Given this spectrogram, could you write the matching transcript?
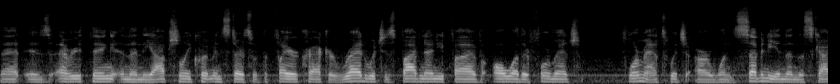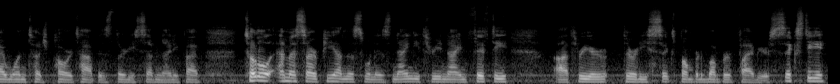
that is everything. And then the optional equipment starts with the Firecracker Red, which is 595 all-weather floor mats, floor mats, which are 170, and then the Sky One Touch Power Top is 37.95. Total MSRP on this one is 93.950. Uh, three year 36 bumper to bumper, five year 60.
